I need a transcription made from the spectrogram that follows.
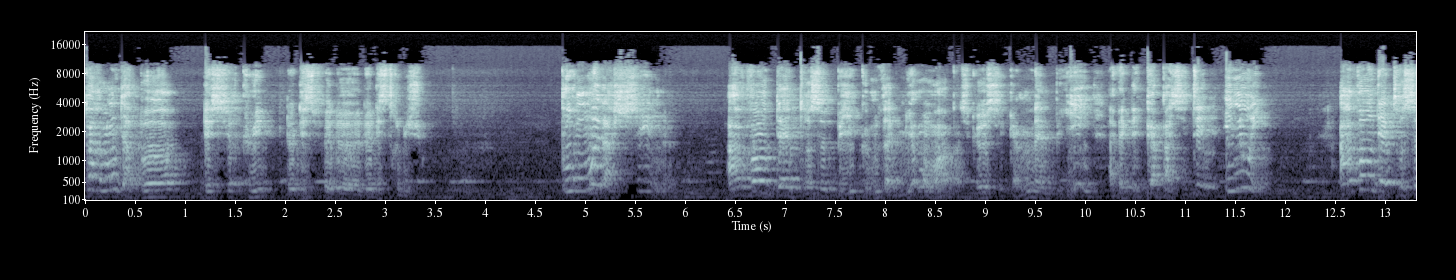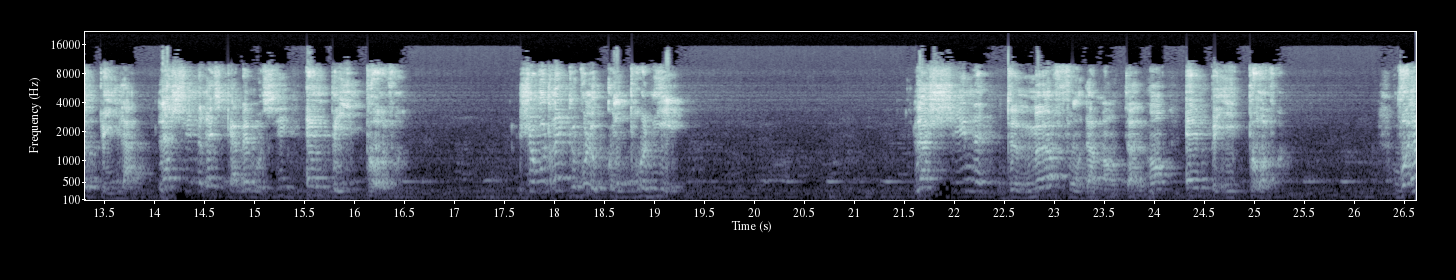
Parlons d'abord des circuits de, distribution. Pour moi, la Chine, avant d'être ce pays que nous admirons, hein, parce que c'est quand même un pays avec des capacités inouïes, avant d'être ce pays-là, la Chine reste quand même aussi un pays pauvre. Je voudrais que vous le compreniez. La Chine demeure fondamentalement un pays pauvre. Voilà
